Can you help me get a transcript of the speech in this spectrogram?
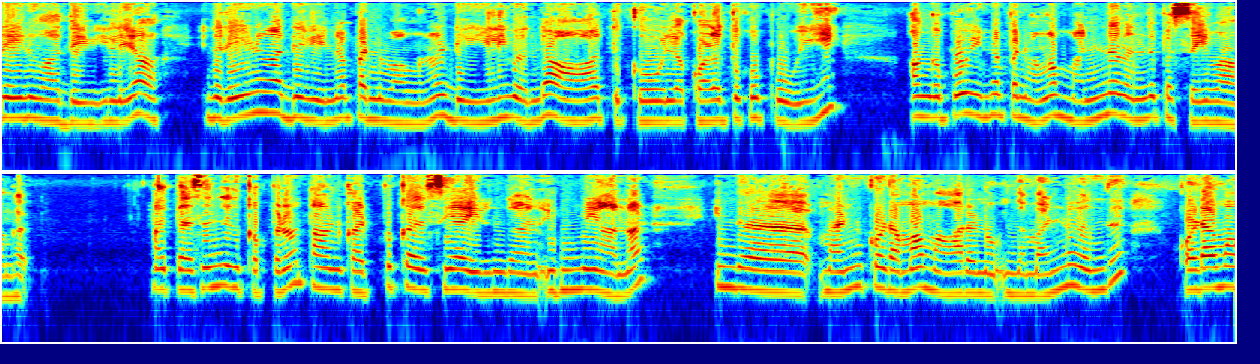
ரேணுகாதேவி இல்லையா? இந்த ரேணுகாதேவி என்ன பண்ணுவாங்கன்னா டெய்லி வந்து ஆத்துக்கோ இல்ல குளத்துக்கோ போய் அங்க போய் என்ன பண்ணுவாங்க? மண்ணை வந்து பிசைவாங்க. செய்வாங்க அது பிசைஞ்சதுக்கு அப்புறம் தான் கற்பு கரிசியா இருந்த உண்மையானால் இந்த மண் குடமா மாறணும். இந்த மண் வந்து குடமா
